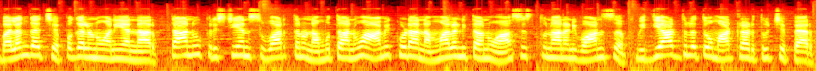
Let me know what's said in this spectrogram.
బలంగా చెప్పగలను అని అన్నారు. తాను క్రిస్టియన్ సువార్తను నమ్ముతాను. ఆమె కూడా నమ్మాలని తాను ఆశిస్తున్నానని వాన్స్ విద్యార్థులతో మాట్లాడుతూ చెప్పారు.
